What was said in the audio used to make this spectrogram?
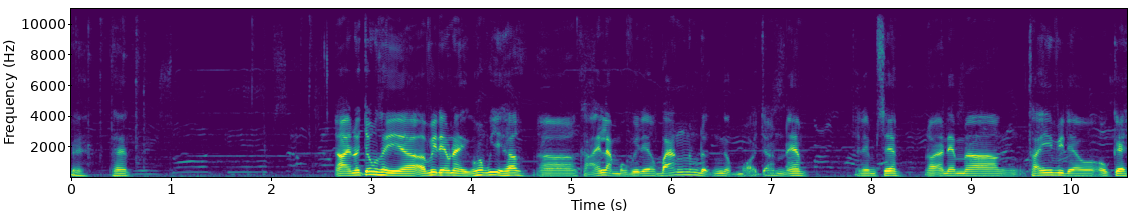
Ok thêm rồi nói chung thì ờ, ở video này cũng không có gì hơn. À, Khải làm một video bán được ngọc bội cho anh em cho anh em xem. Rồi anh em uh, thấy video ok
